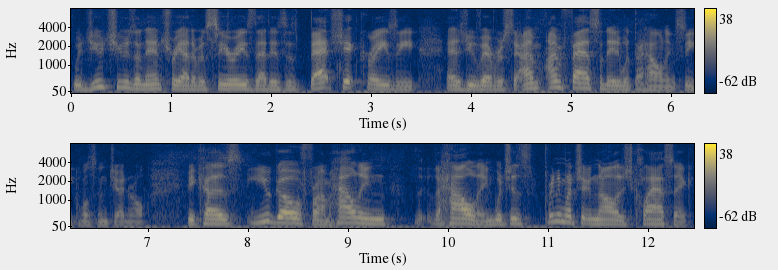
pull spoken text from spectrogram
would you choose an entry out of a series that is as batshit crazy as you've ever seen? I'm, I'm fascinated with the Howling sequels in general because you go from Howling, the Howling, which is pretty much an acknowledged classic,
